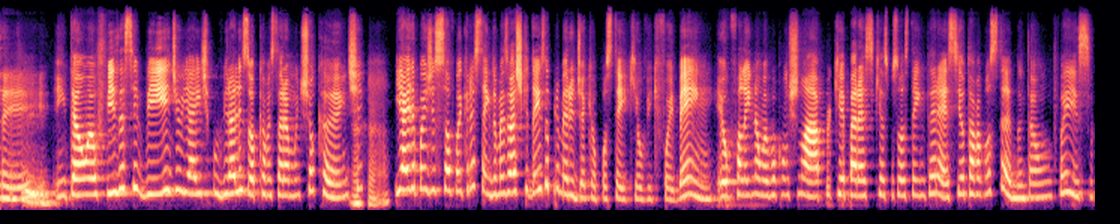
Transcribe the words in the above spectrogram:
sei. Então eu fiz esse vídeo e aí, tipo, viralizou, porque é uma história muito chocante. Aham. E aí depois disso só foi crescendo. Mas eu acho que desde o primeiro dia que eu postei, que eu vi que foi bem, eu falei, não, eu vou continuar, porque parece que as pessoas têm interesse e eu tava gostando. Então foi isso.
